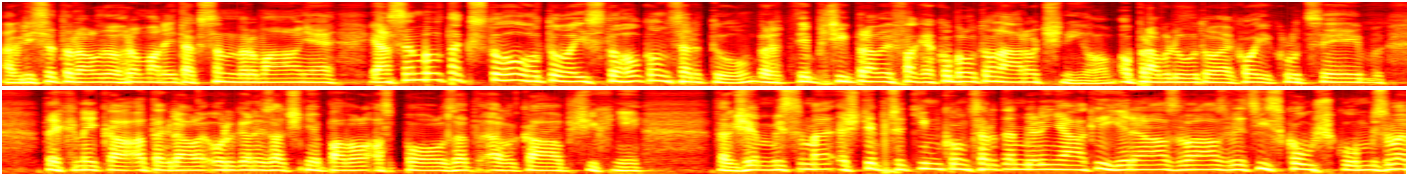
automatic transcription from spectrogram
a když se to dalo dohromady, tak jsem normálně, já jsem byl tak z toho hotový, z toho koncertu, ty přípravy fakt jako bylo to náročný, jo, opravdu to jako i kluci, technika a tak dále, organizačně Pavel a spol, ZLK, všichni, takže my jsme ještě před tím koncertem měli nějakých 11-12 věcí zkoušku. My jsme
